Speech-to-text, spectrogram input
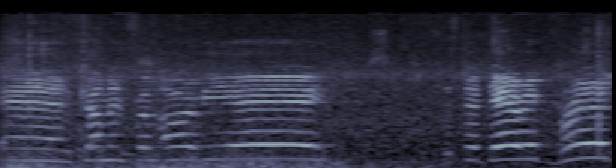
And coming from RVA. Derek Britt.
